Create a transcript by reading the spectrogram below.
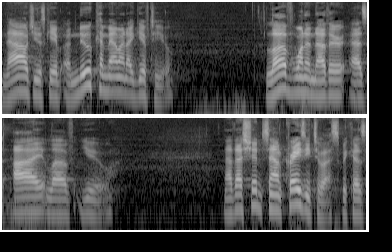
Now Jesus gave a new commandment I give to you. Love one another as I love you. Now that should sound crazy to us because,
